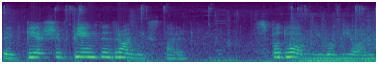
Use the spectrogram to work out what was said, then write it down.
Tak, pierwszy piękny dronik, stary. Z podłogi go wziąłem.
